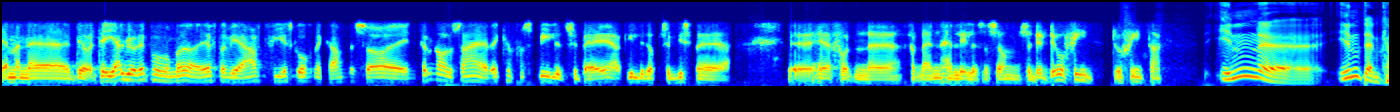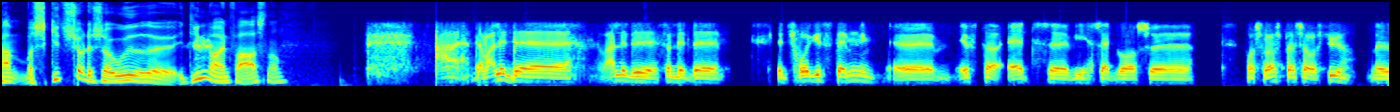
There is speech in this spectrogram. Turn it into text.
Jamen, øh, det, det hjalp jo lidt på humøret, efter vi har haft fire skuffende kampe, så øh, en 5-0 sejr, det kan få spillet tilbage og give lidt optimisme øh, her for den, øh, for den anden halvdel af sæsonen. Så det, det var fint. Det var fint, tak. Inden, øh, inden den kamp, hvor skidt så det så ud øh, i dine øjne for Arsenal? Ah, der var lidt, øh, der var lidt øh, sådan lidt, øh, lidt trykket stemning, øh, efter at øh, vi har sat vores, øh, vores førsteplads over styr med,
